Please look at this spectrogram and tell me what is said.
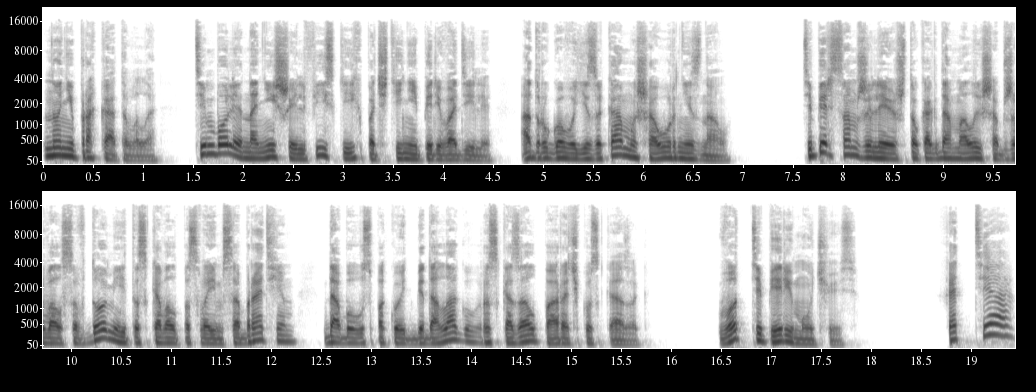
но не прокатывало. Тем более на низший эльфийский их почти не переводили, а другого языка Мышаур не знал. Теперь сам жалею, что когда малыш обживался в доме и тосковал по своим собратьям, дабы успокоить бедолагу, рассказал парочку сказок. Вот теперь и мучаюсь. Хотя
